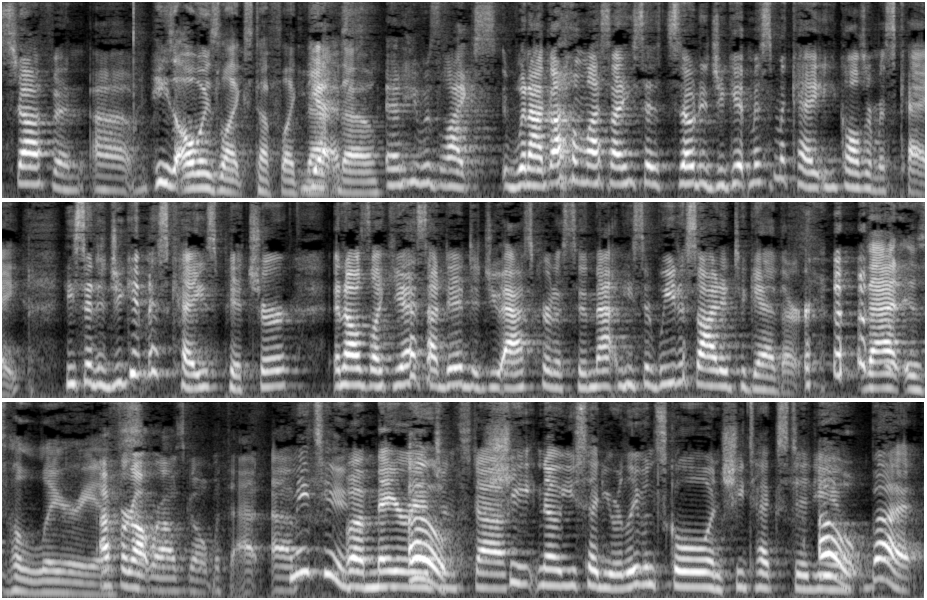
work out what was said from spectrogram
stuff and um He's always like stuff like that, Yes. though. And he was like, when I got home last night, he said, So did you get Miss McKay? He calls her Miss k He said, Did you get Miss k's picture? And I was like, Yes, I did. Did you ask her to send that? And he said, We decided together. That is hilarious. I forgot where I was going with that. Uh, Me too. Uh, marriage oh, and stuff. She no, you said you were leaving school and she texted you. Oh, but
